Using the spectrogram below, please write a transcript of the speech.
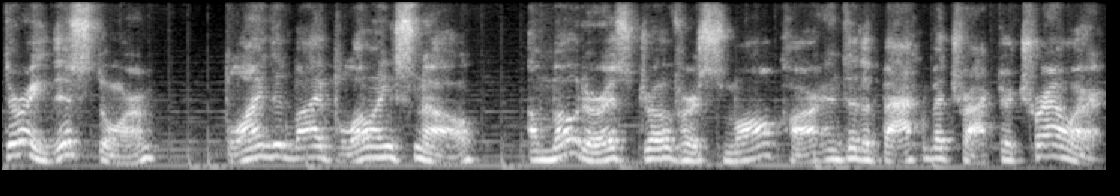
During this storm, blinded by blowing snow, a motorist drove her small car into the back of a tractor trailer.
